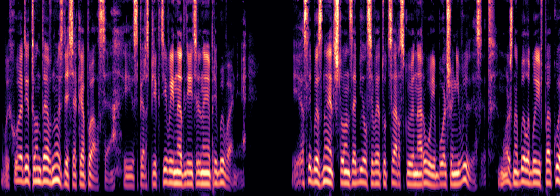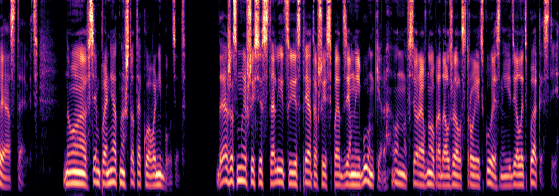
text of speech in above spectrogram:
Выходит, он давно здесь окопался, и с перспективой на длительное пребывание. Если бы знать, что он забился в эту царскую нору и больше не вылезет, можно было бы и в покое оставить — но всем понятно, что такого не будет. Даже смывшись из столицы и спрятавшись в подземный бункер, он все равно продолжал строить козни и делать пакости.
